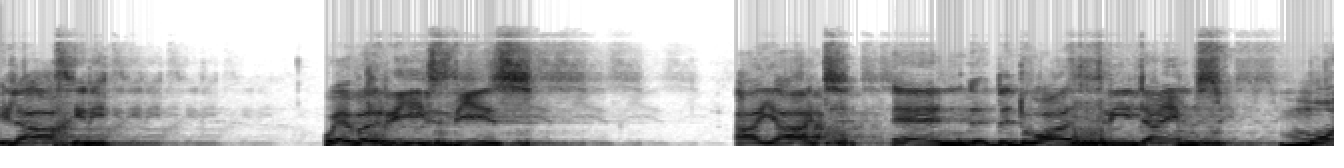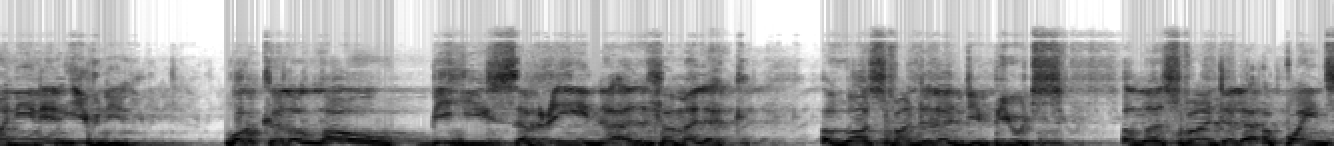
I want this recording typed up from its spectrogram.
إلى آخره Whoever reads these ayat and the dua three times morning and evening وَكَّلَ اللَّهُ بِهِ سَبْعِينَ أَلْفَ مَلَكٍ Allah subhanahu wa ta'ala deputes, Allah subhanahu wa ta'ala appoints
